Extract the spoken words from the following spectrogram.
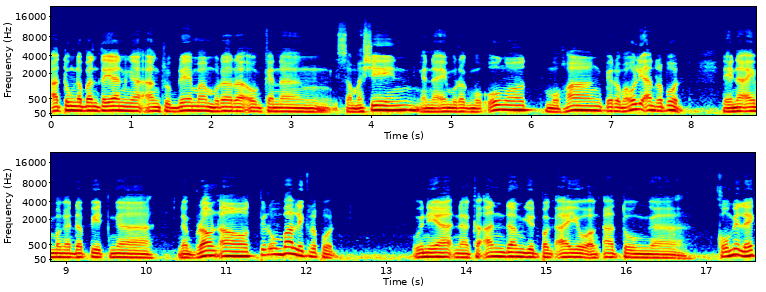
Atong nabantayan nga ang problema murara og kanang sa machine nga naay murag muungot muhang pero maulian ra pod Dahil na ay mga dapit nga nag-brown out pero umbalik ra pod. Unya na kaandam yun pag-ayo ang atong uh, Comelec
